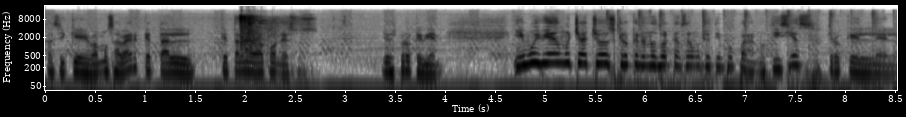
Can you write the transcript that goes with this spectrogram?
Así que vamos a ver qué tal, qué tal me va con esos. Yo espero que bien. Y muy bien muchachos, creo que no nos va a alcanzar mucho tiempo para noticias. Creo que el,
